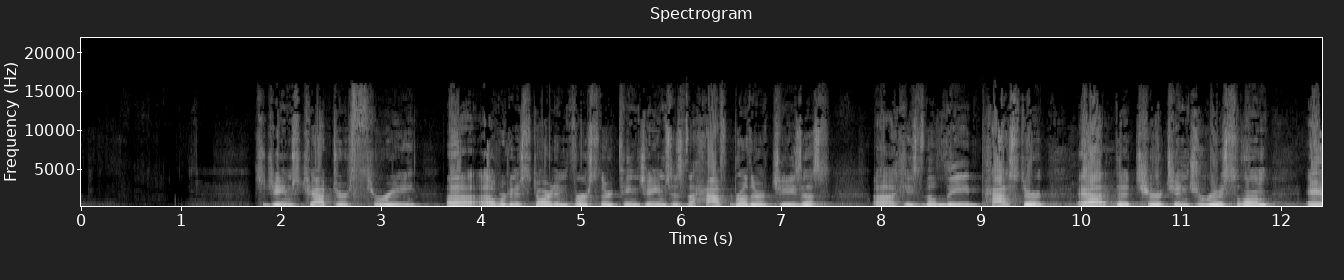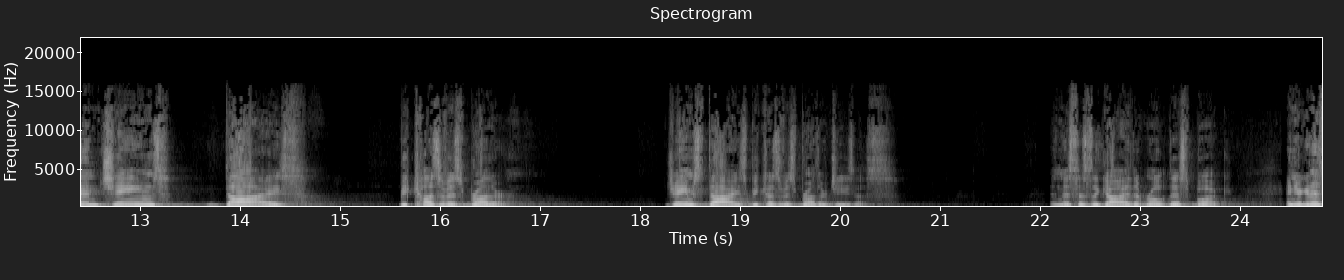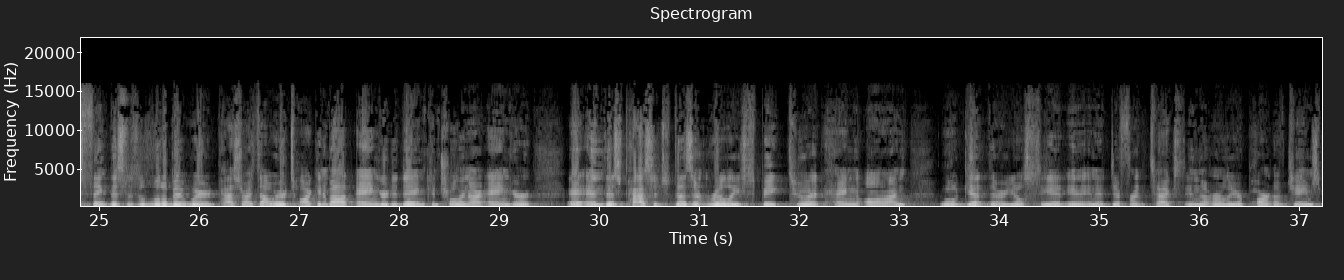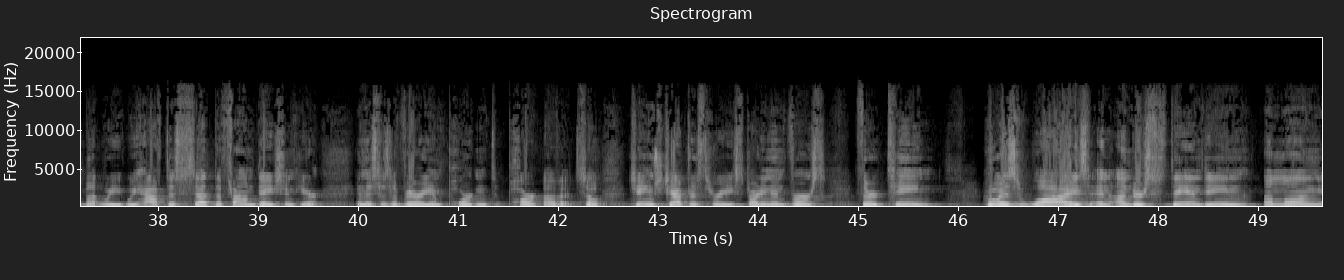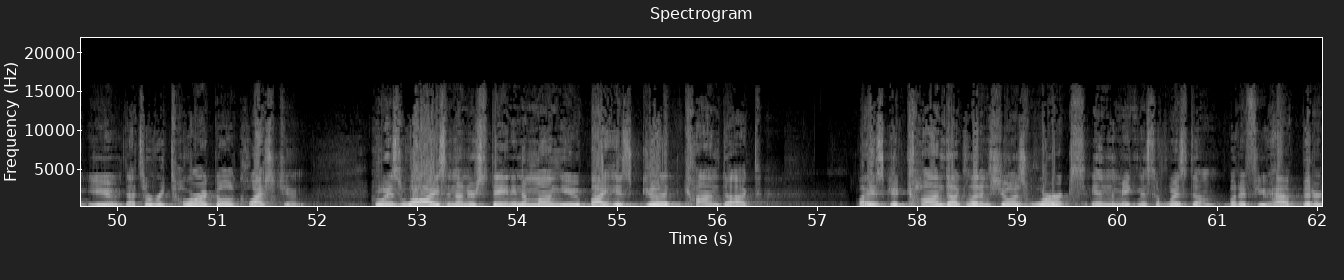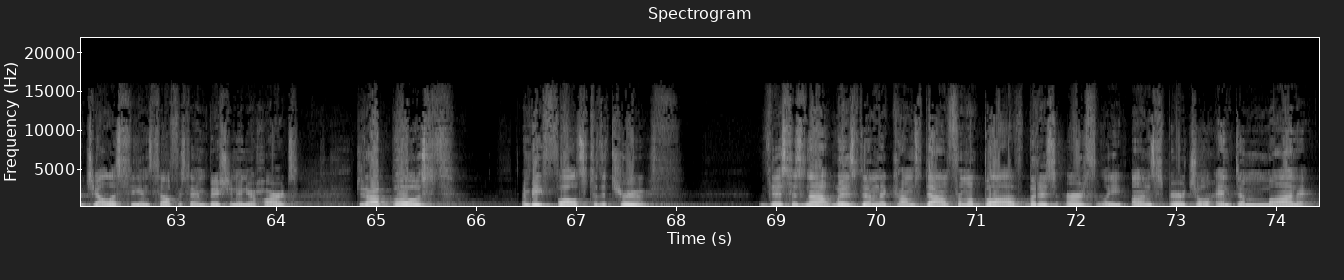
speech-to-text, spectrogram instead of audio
So, James chapter 3, uh, uh, we're going to start in verse 13. James is the half brother of Jesus. Uh, he's the lead pastor at the church in Jerusalem. And James dies because of his brother. James dies because of his brother Jesus. And this is the guy that wrote this book. And you're going to think this is a little bit weird. Pastor, I thought we were talking about anger today and controlling our anger, and this passage doesn't really speak to it. Hang on, we'll get there. You'll see it in, a different text in the earlier part of James, but we, we have to set the foundation here. And this is a very important part of it. So, James chapter 3, starting in verse 13. Who is wise and understanding among you? That's a rhetorical question. Who is wise and understanding among you by his good conduct? By his good conduct, let him show his works in the meekness of wisdom. But if you have bitter jealousy and selfish ambition in your hearts, do not boast and be false to the truth. This is not wisdom that comes down from above, but is earthly, unspiritual, and demonic.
